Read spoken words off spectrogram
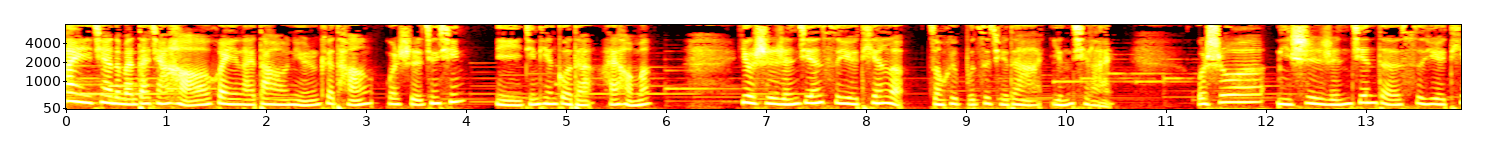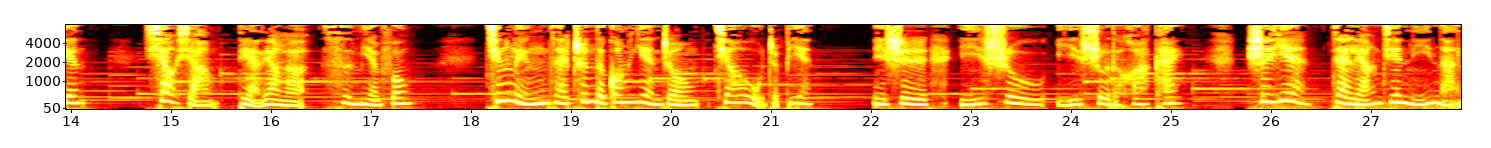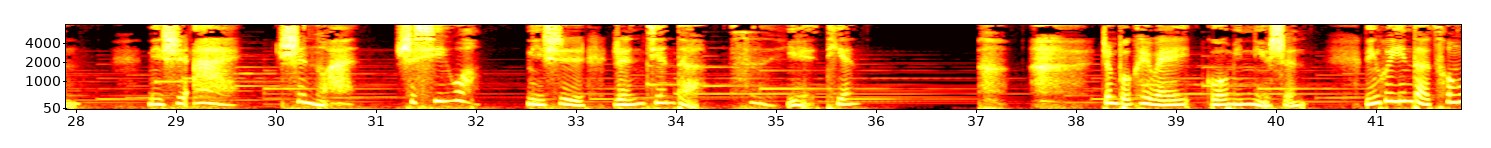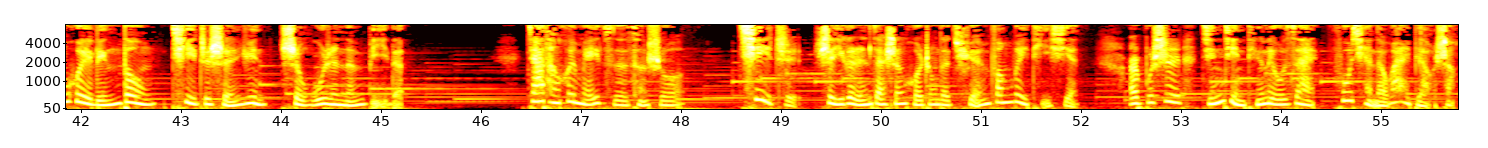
嗨，亲爱的们，大家好，欢迎来到女人课堂，我是清新。你今天过得还好吗？又是人间四月天了，总会不自觉的啊迎起来。我说你是人间的四月天，笑响点亮了四面风，清灵在春的光艳中交舞着变。你是一树一树的花开，是燕在梁间呢喃。你是爱。是暖，是希望，你是人间的四月天。真不愧为国民女神，林徽因的聪慧灵动、气质神韵是无人能比的。加藤惠美子曾说：“气质是一个人在生活中的全方位体现，而不是仅仅停留在肤浅的外表上。”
